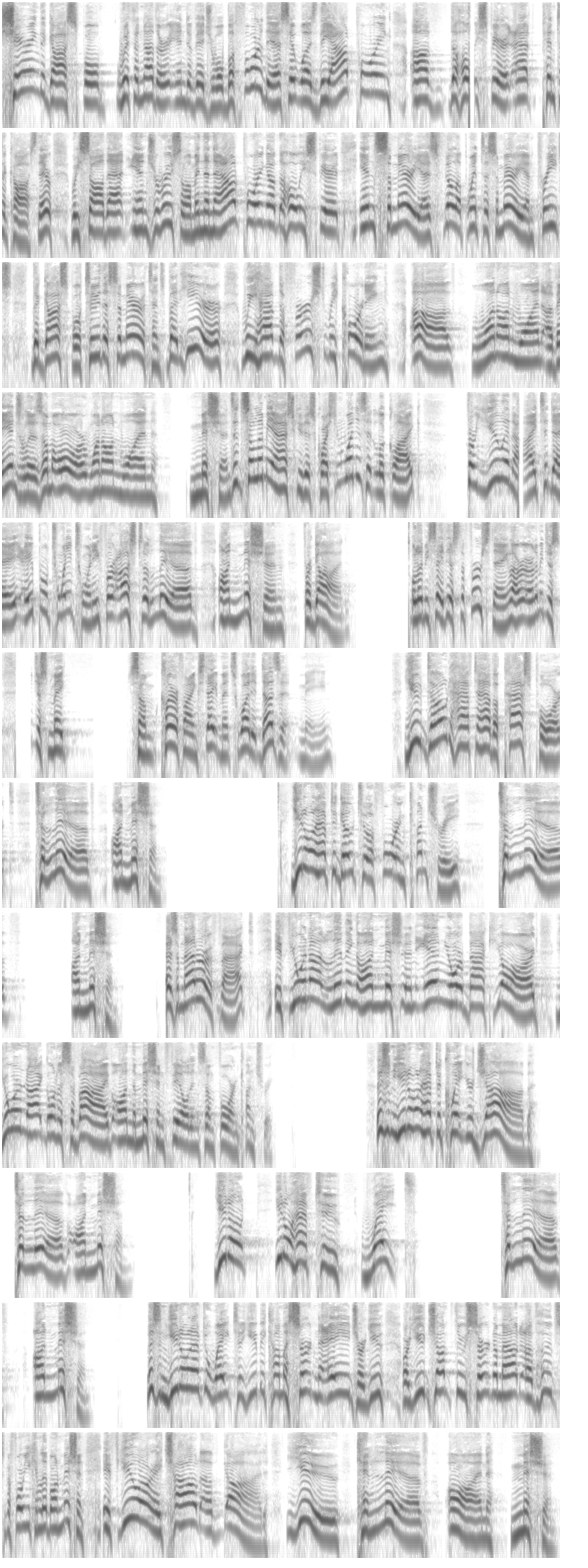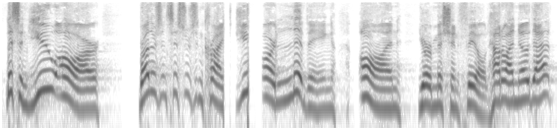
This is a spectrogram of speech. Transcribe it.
sharing the gospel with another individual. Before this, it was the outpouring of the Holy Spirit at Pentecost. There we saw that in Jerusalem. And then the outpouring of the Holy Spirit in Samaria as Philip went to Samaria and preached the gospel to the Samaritans. But here we have the first recording of one-on-one evangelism or one-on-one missions. And so let me ask you this question. What does it look like for you and I today, April 2020, for us to live on mission for God? Well, let me say this. The first thing, or, or let me just, just make some clarifying statements what it doesn't mean. You don't have to have a passport to live on mission. You don't have to go to a foreign country to live on mission. As a matter of fact, if you're not living on mission in your backyard, you're not going to survive on the mission field in some foreign country. Listen, you don't have to quit your job to live on mission. You don't, you don't have to wait to live on mission. Listen, you don't have to wait till you become a certain age or you or you jump through certain amount of hoops before you can live on mission. If you are a child of God, you can live on mission. Listen, you are brothers and sisters in Christ, you are living on your mission field. How do I know that?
